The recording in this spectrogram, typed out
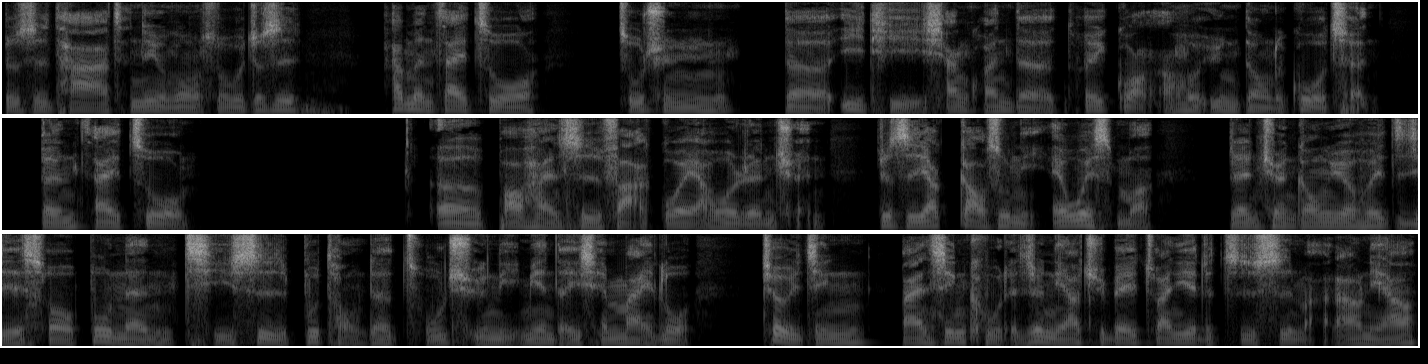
就是他曾经有跟我说过，就是他们在做族群的议题相关的推广然后运动的过程，跟在做呃包含是法规啊或人权，就是要告诉你，哎，为什么人权公约会直接说不能歧视不同的族群里面的一些脉络，就已经蛮辛苦的，就你要具备专业的知识嘛，然后你要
